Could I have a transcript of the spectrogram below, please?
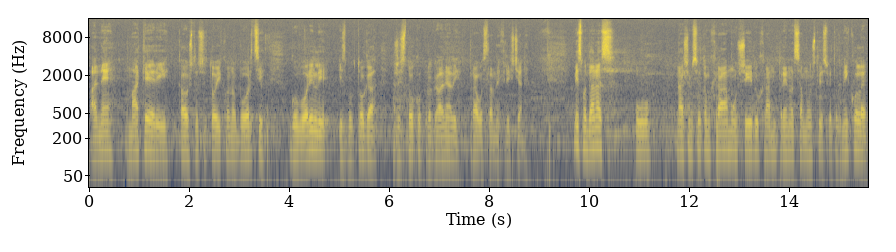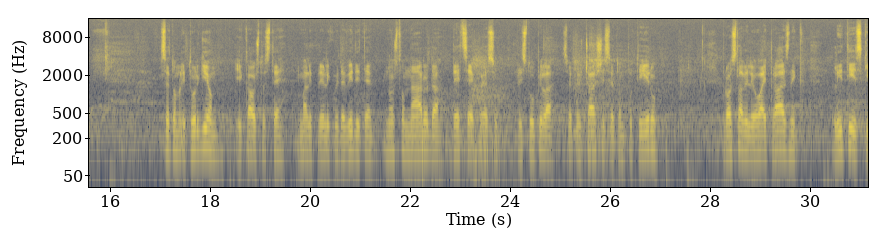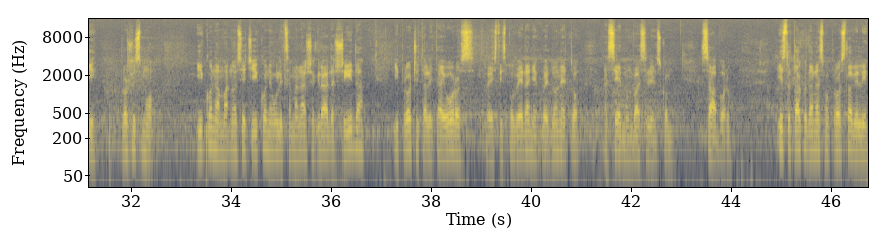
a ne materiji kao što su to ikonoborci govorili i zbog toga žestoko proganjali pravoslavne hrišćane. Mi smo danas u našem svetom hramu u Šidu, hramu prenosa moštije svetog Nikole, svetom liturgijom i kao što ste imali priliku i da vidite mnoštvom naroda, dece koja su pristupila Svetoj čaši, Svetom putiru, proslavili ovaj praznik litijski, prošli smo ikonama, noseći ikone ulicama našeg grada Šida i pročitali taj oros, to jest ispovedanje koje je doneto na sedmom Vasiljenskom saboru. Isto tako danas smo proslavili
